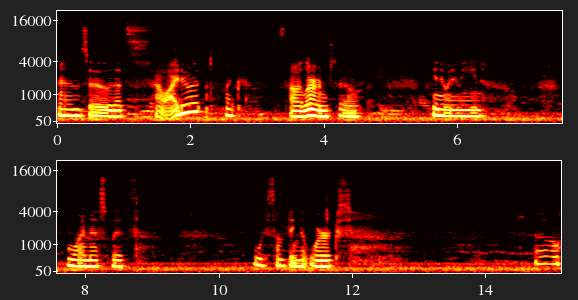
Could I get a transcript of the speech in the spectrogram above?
and so that's how I do it. Like that's how I learned so you know what I mean. Why mess with with something that works? So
